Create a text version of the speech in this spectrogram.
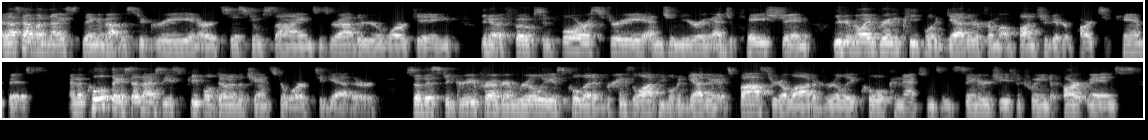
And that's kind of a nice thing about this degree in earth system science is rather you're working, you know, with folks in forestry, engineering, education, you can really bring people together from a bunch of different parts of campus. And the cool thing is sometimes these people don't have the chance to work together. So this degree program really is cool that it brings a lot of people together and it's fostered a lot of really cool connections and synergies between departments,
